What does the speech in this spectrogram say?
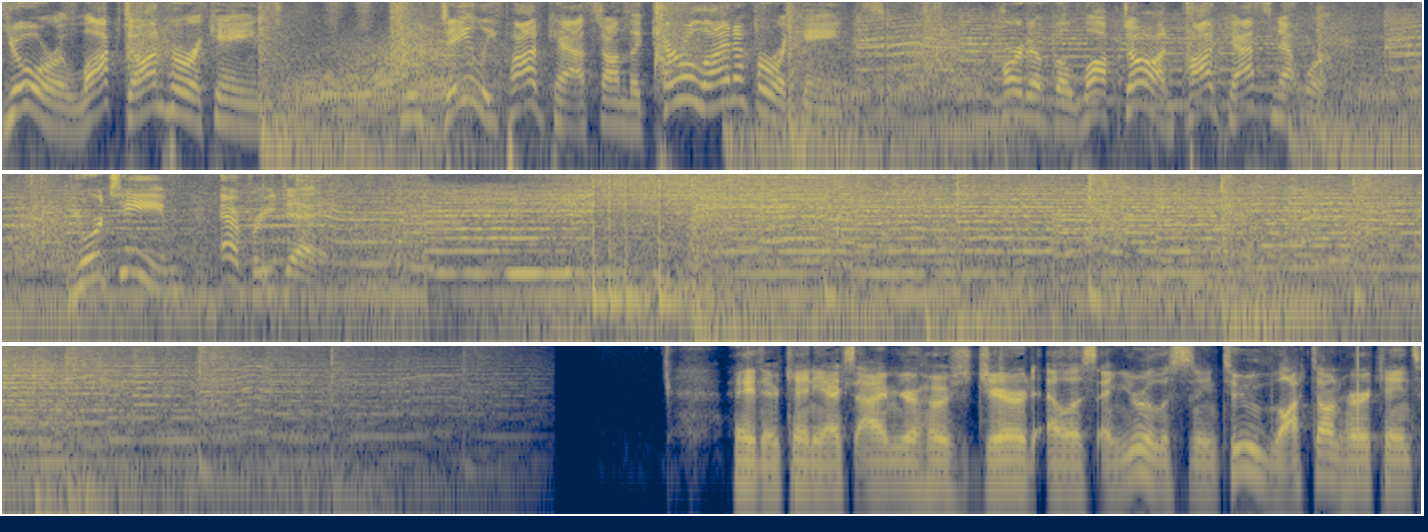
Your Locked On Hurricanes, your daily podcast on the Carolina Hurricanes, part of the Locked On Podcast Network. Your team every day. Hey there, Caniacs. I'm your host, Jared Ellis, and you're listening to Locked On Hurricanes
